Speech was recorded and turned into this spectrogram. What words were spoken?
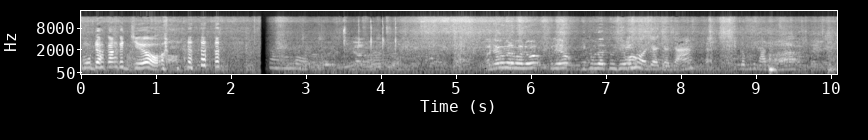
Mudahkan kerja. Ada mana mana? Kuliah. Ikut satu je. Tengok je je je ah. 31.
